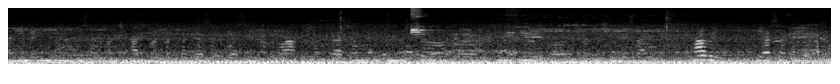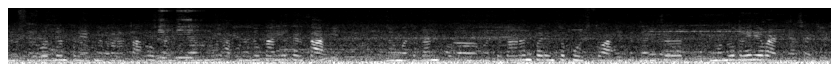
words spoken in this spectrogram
आणि नरेंद्र मोदी साहेबांचे हात बळकट करण्यासाठी असेल किंवा राज्यामध्ये पुनश्च मुख्यमंत्री शिंदे साहेब व्हावेत यासाठी आपण सर्वजण प्रयत्न करत आहोत आणि त्यामुळे आपला जो कार्यकर्ता आहे जो मतदान मतदारांपर्यंत पोहोचतो आहे तर त्यांचं मनोधैर्य वाढण्यासाठी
